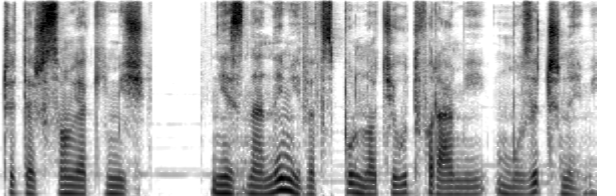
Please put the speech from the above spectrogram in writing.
czy też są jakimiś nieznanymi we wspólnocie utworami muzycznymi.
